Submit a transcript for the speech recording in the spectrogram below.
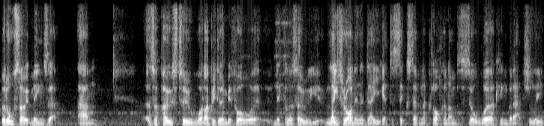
But also, it means that um, as opposed to what I'd be doing before, Nicola. So you, later on in the day, you get to six, seven o'clock, and I'm still working, but actually,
